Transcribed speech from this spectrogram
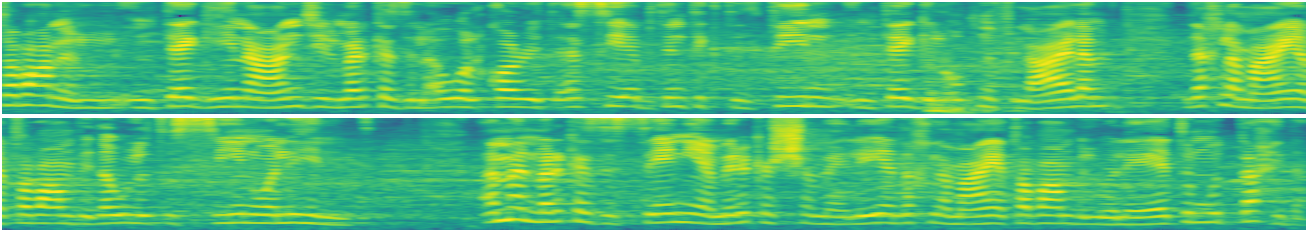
طبعا الإنتاج هنا عندي المركز الأول قارة آسيا بتنتج تلتين إنتاج القطن في العالم. داخلة معايا طبعا بدولة الصين والهند. أما المركز الثاني أمريكا الشمالية داخلة معايا طبعا بالولايات المتحدة.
